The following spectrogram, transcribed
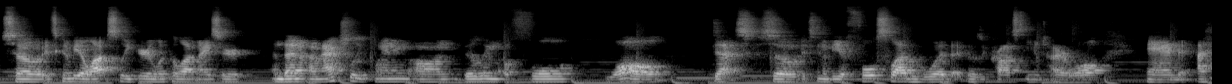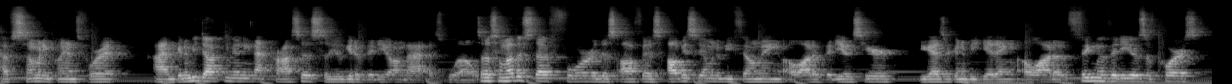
So it's gonna be a lot sleeker, look a lot nicer. And then I'm actually planning on building a full wall desk. So it's gonna be a full slab of wood that goes across the entire wall. And I have so many plans for it. I'm gonna be documenting that process, so you'll get a video on that as well. So some other stuff for this office, obviously I'm gonna be filming a lot of videos here. You guys are gonna be getting a lot of Figma videos, of course,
